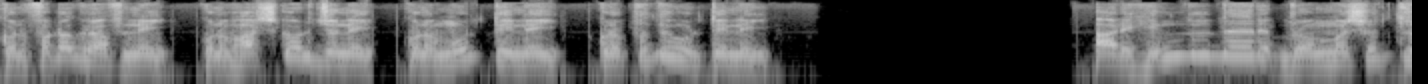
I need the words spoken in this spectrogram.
কোনো ফটোগ্রাফ নেই কোনো ভাস্কর্য নেই কোনো মূর্তি নেই কোনো প্রতিমূর্তি নেই। আর হিন্দুদের ব্রহ্মসূত্র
